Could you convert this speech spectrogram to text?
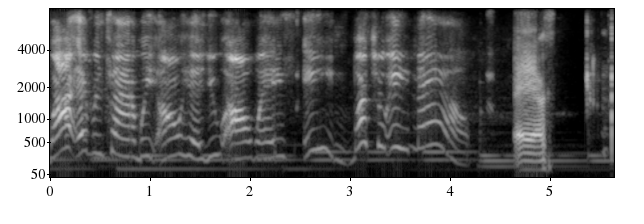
Why every time we on here, you always eating? What you eat now? ass.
